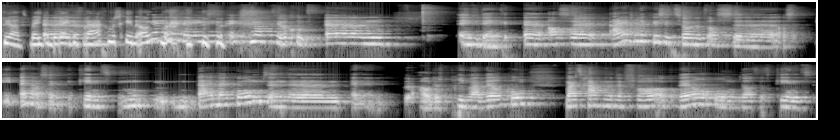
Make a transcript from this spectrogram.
Ja, het is een beetje een brede uh, vraag misschien ook. Nee, nee, nee, ik, ik snap het heel goed. Um, Even denken. Uh, als er, eigenlijk is het zo dat als, uh, als, eh, als een kind bij mij komt en, uh, en de ouders prima welkom, maar het gaat me er vooral ook wel om dat het kind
